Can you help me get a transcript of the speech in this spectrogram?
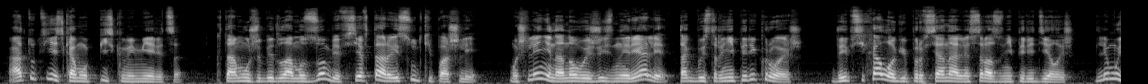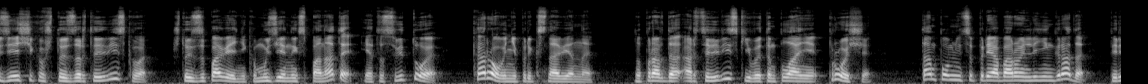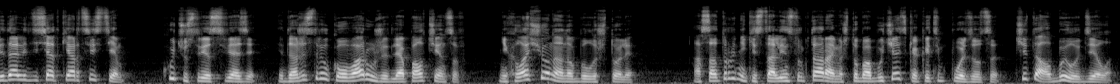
А тут есть кому письками мериться. К тому же бедламу с зомби все вторые сутки пошли. Мышление на новые жизненные реалии так быстро не перекроешь. Да и психологию профессиональную сразу не переделаешь. Для музейщиков, что из артиллерийского, что из заповедника, музейные экспонаты – это святое. Корова неприкосновенная. Но правда, артиллерийские в этом плане проще. Там, помнится, при обороне Ленинграда передали десятки артсистем, кучу средств связи и даже стрелкового оружия для ополченцев. Не холощено оно было, что ли? А сотрудники стали инструкторами, чтобы обучать, как этим пользоваться. Читал, было дело.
